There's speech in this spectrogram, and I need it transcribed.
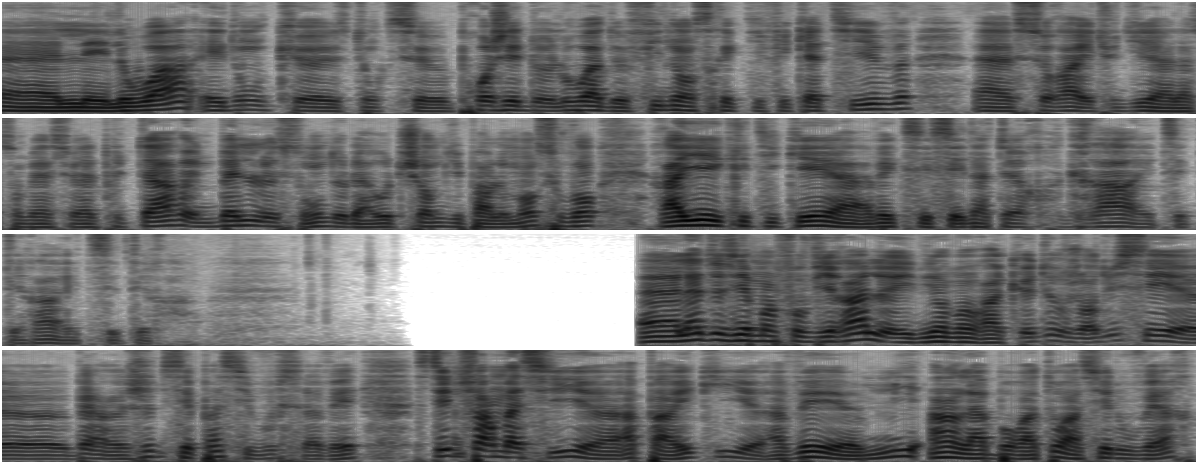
euh, les lois et donc, euh, donc ce projet de loi de finances rectificative euh, sera étudié à l'Assemblée nationale plus tard. Une belle leçon de la haute chambre du Parlement, souvent raillée et critiquée avec ses sénateurs gras, etc., etc. Euh, la deuxième info virale, il n'y en aura que deux aujourd'hui, c'est, euh, ben, je ne sais pas si vous le savez, c'était une pharmacie euh, à Paris qui avait mis un laboratoire à ciel ouvert.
